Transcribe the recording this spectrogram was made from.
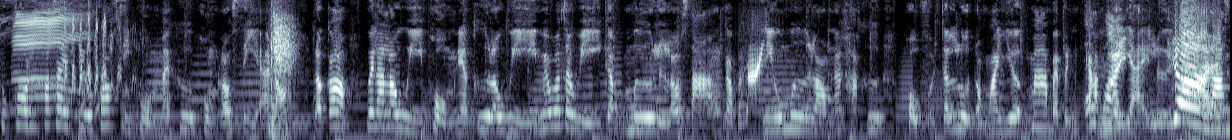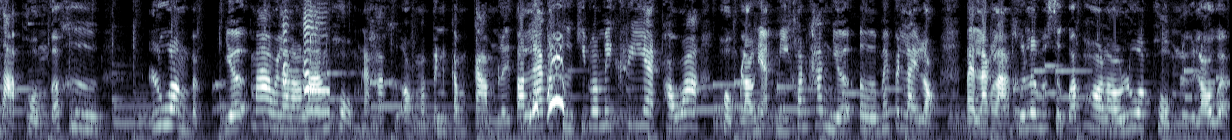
ทุกคนเข้าใจฟิลฟอกสีผมไหมคือผมเราเสียเนาะแล้วก็เวลาเราหวีผมเนี่ยคือเราหวีไม่ว่าจะหวีกับมือหรือเราสางกับนิ้วมือเรานะคะ คือผมฝนจะหลุดออกมาเยอะมากแบบเป็นกำ Oh my ใหญ่ๆเลย God เวลาสระผมก็คือ ร่วงแบบเยอะมากเวลาเราล้างผมนะคะ คือออกมาเป็นกำๆเลยตอนแรกก็คือคิดว่าไม่เครียด เพราะว่าผมเราเนี่ยมีค่อนข้างเยอะเออไม่เป็นไรหรอกแต่หลังๆ คือเริ่มรู้สึกว่าพอเราลวกผมหรือเราแบบ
